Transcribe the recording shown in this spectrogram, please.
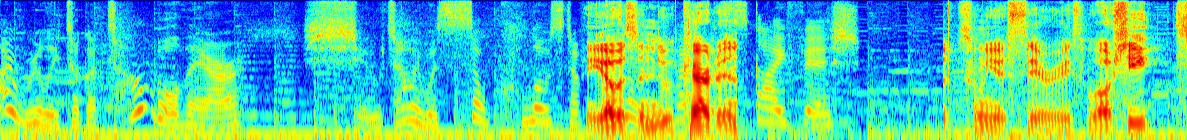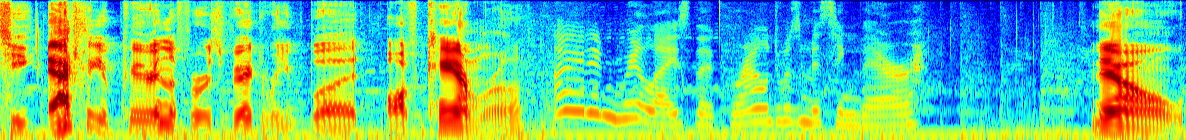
I really took a tumble there. Shoot, I was so close to Yeah, it's a new character in- Skyfish. Neptunia series. Well, she she actually appeared in the first victory, but off camera. I didn't realize the ground was missing there. Now,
